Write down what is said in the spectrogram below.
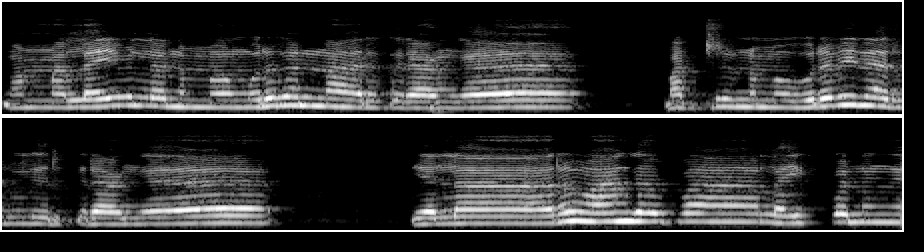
நம்ம லைவ்ல நம்ம முருகண்ணா இருக்கிறாங்க. மற்றும் நம்ம உறவினர்கள் இருக்கிறாங்க. எல்லாரும் வாங்கப்பா லைக் பண்ணுங்க.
